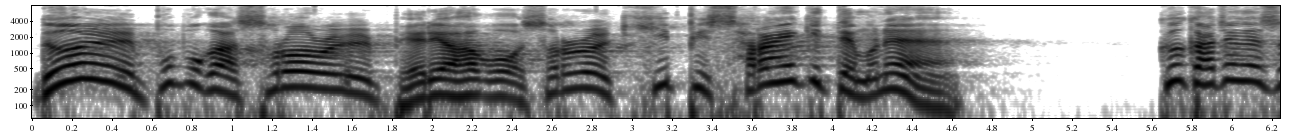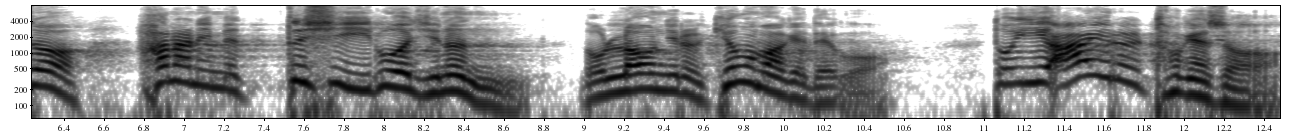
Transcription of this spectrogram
늘 부부가 서로를 배려하고 서로를 깊이 사랑했기 때문에 그 가정에서 하나님의 뜻이 이루어지는 놀라운 일을 경험하게 되고 또 이 아이를 통해서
